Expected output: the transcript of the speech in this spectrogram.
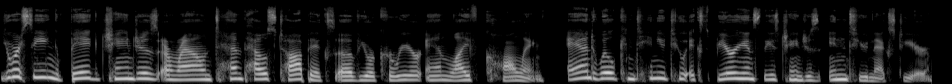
you are seeing big changes around 10th house topics of your career and life calling, and will continue to experience these changes into next year.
